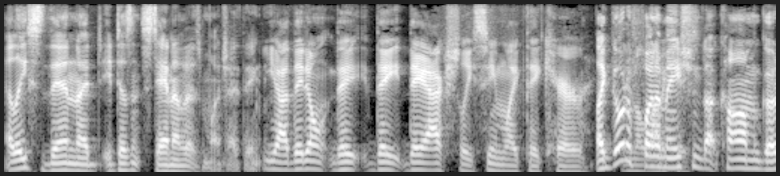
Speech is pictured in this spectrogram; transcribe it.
at least then I, it doesn't stand out as much. I think. yeah, they don't. They they they actually seem like they care. Like go to in a lot. Funimation.com, go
